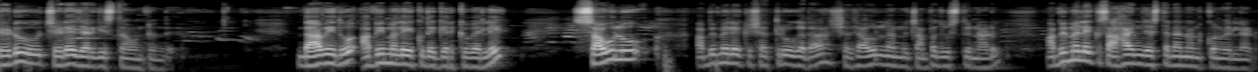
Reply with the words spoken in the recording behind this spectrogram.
చెడు చెడే జరిగిస్తూ ఉంటుంది. దావీదు అభిమలేకు దగ్గరికి వెళ్ళి సౌలు అభిమలేకు శత్రువు కదా సౌలు నన్ను చంపజూస్తున్నాడు అభిమలేకు సహాయం చేస్తాడని అనుకొని వెళ్ళాడు.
